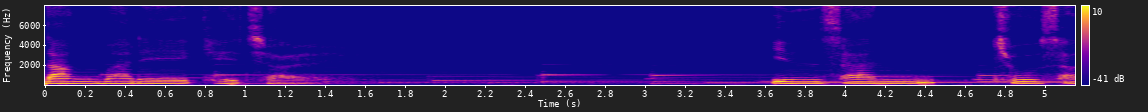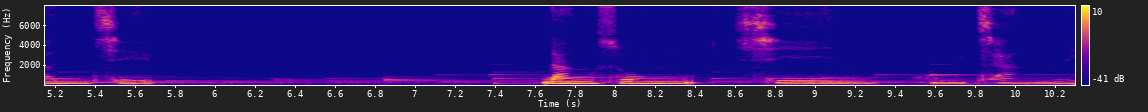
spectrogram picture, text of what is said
낭만의 계절. 인산 조선집. 낭송 시인 홍창미.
